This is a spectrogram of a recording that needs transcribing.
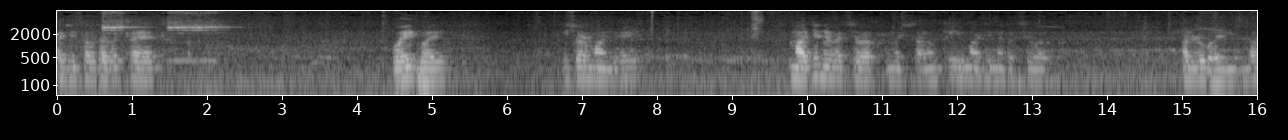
अजित सौदागर साहेब वहीद भाई ईश्वर मांजरे माजी नगरसेवक उमेश साळुंखे माजी नगरसेवक अल्लूभाई मुल्ला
